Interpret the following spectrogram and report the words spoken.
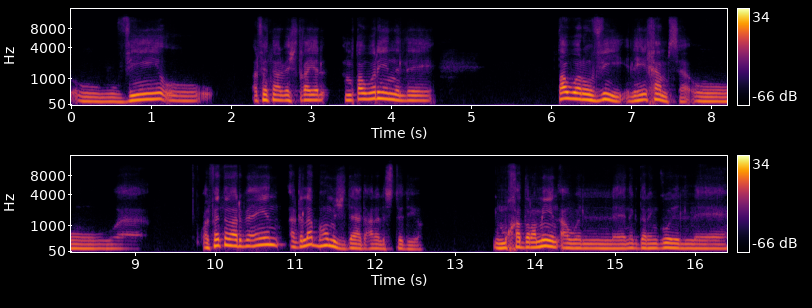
وفي و 2022 تغير؟ المطورين اللي طوروا في اللي هي خمسة و 2042 أغلبهم جداد على الاستوديو. المخضرمين أو اللي نقدر نقول اللي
